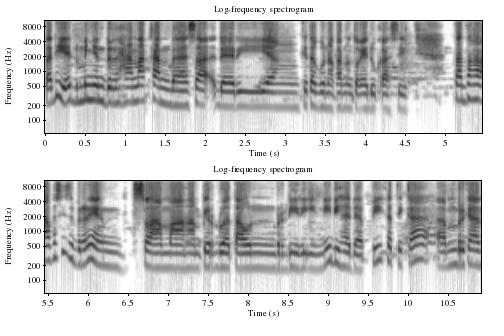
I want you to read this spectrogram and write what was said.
tadi ya menyederhanakan bahasa dari yang kita gunakan untuk edukasi. Tantangan apa sih sebenarnya yang selama hampir dua tahun berdiri ini dihadapi ketika uh, memberikan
